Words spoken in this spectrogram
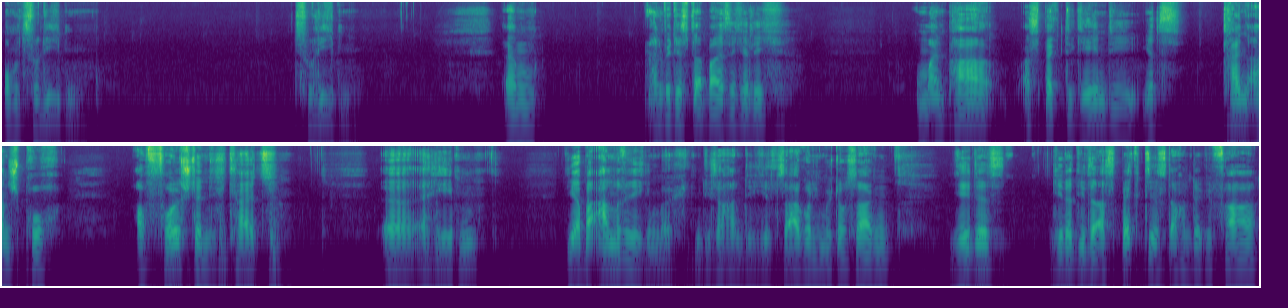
um zu lieben, zu lieben, ähm, dann wird es dabei sicherlich um ein paar Aspekte gehen, die jetzt keinen Anspruch auf Vollständigkeit äh, erheben, die aber anregen möchten, die Sachen, die ich jetzt sage. Und ich möchte auch sagen, jedes, jeder dieser Aspekte ist auch in der Gefahr,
